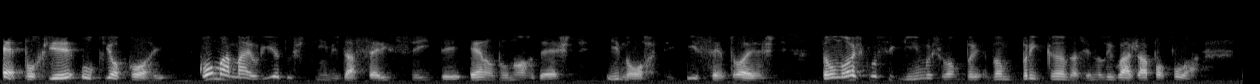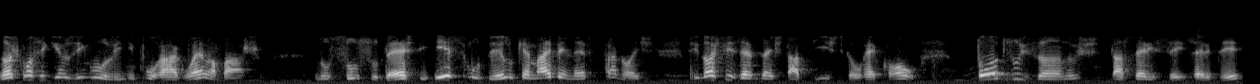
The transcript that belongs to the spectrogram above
É, porque o que ocorre, como a maioria dos times da Série C e D eram do Nordeste e Norte e Centro-Oeste. Então nós conseguimos, vamos, vamos brincando assim no linguajar popular, nós conseguimos engolir, empurrar a goela abaixo no Sul-Sudeste esse modelo que é mais benéfico para nós. Se nós fizermos a estatística, o recall, todos os anos da Série C e Série D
